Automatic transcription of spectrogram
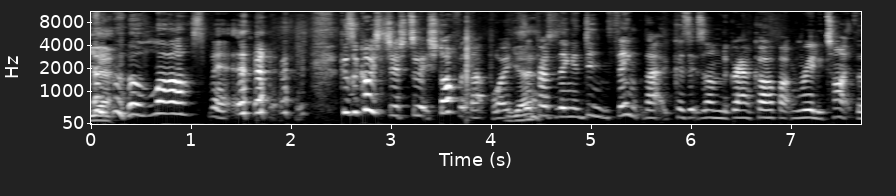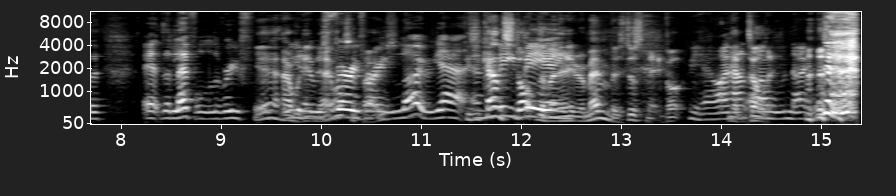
yeah. the last bit. Because, of course, just switched off at that point. So Yeah. I pressed the thing and didn't think that because it's an underground car park and really tight, the at the level of the roof Yeah, how you know, it was know, very, very low. Yeah. Because you can stop being... them and then it remembers, doesn't it? But Yeah, I hadn't. Oh, it. no.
